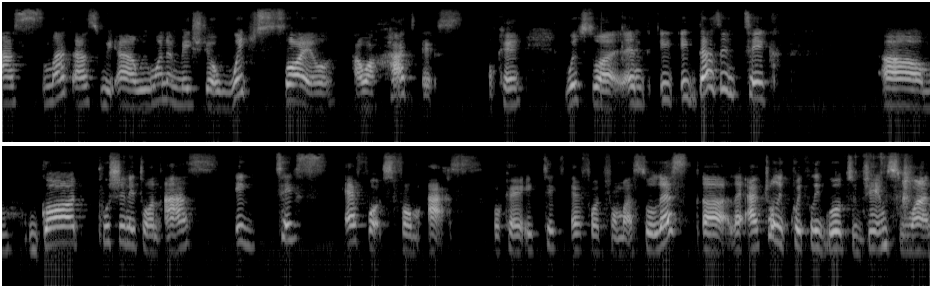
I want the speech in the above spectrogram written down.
as smart as we are, we want to make sure which soil our heart is okay? Which soil. and it, it doesn't take um, god pushing it on us. It takes efforts from us okay? It takes effort from us. So let's uh, like actually quickly go to james 1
